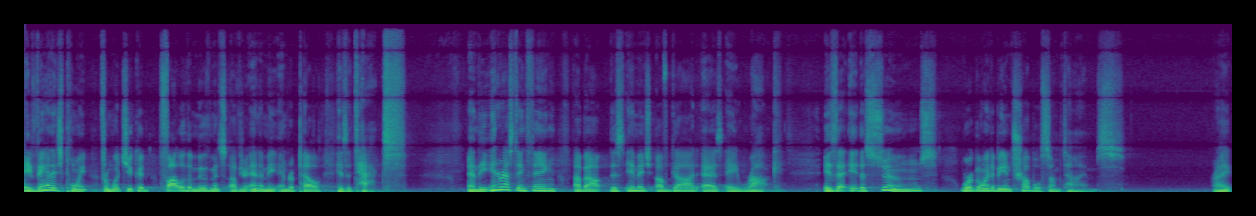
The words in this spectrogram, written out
a vantage point from which you could follow the movements of your enemy and repel his attacks. And the interesting thing about this image of God as a rock is that it assumes we're going to be in trouble sometimes. Right?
